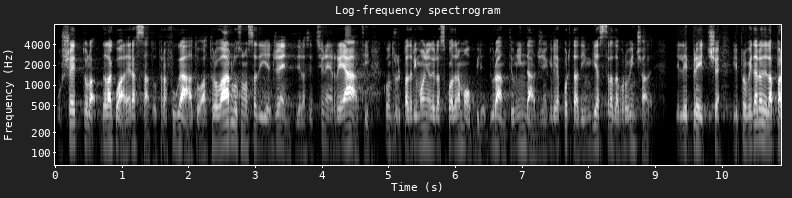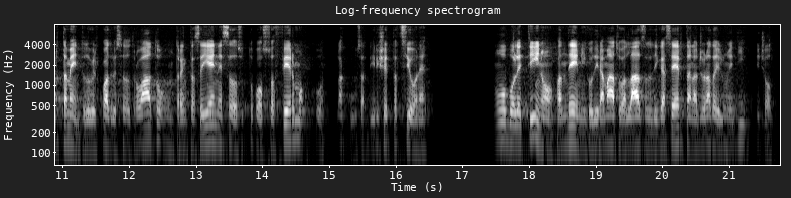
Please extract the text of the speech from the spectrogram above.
Muscettola dalla quale era stato trafugato. A trovarlo sono stati gli agenti della sezione reati contro il patrimonio della squadra mobile durante un'indagine che li ha portati in via strada provinciale delle Brecce. Il proprietario dell'appartamento dove il quadro è stato trovato, un 36enne, è stato sottoposto a fermo con l'accusa di ricettazione. Nuovo bollettino pandemico diramato all'ASL di Caserta nella giornata di lunedì 18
